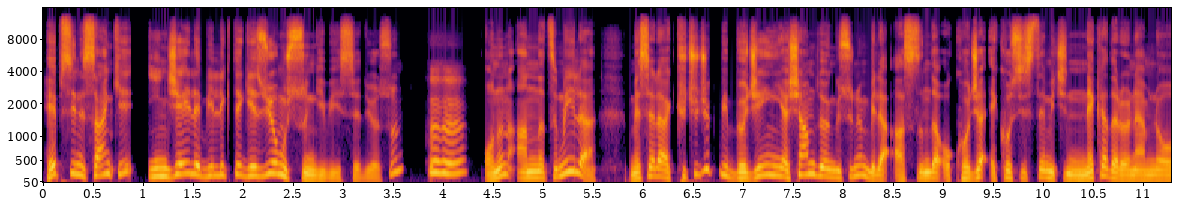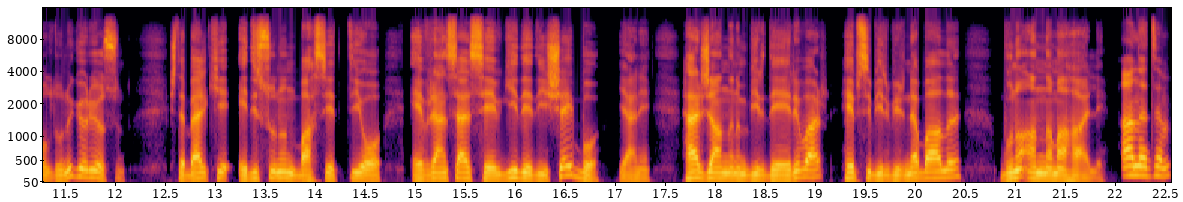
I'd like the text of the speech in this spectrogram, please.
hepsini sanki inceyle birlikte geziyormuşsun gibi hissediyorsun. Hı hı. Onun anlatımıyla mesela küçücük bir böceğin yaşam döngüsünün bile aslında o koca ekosistem için ne kadar önemli olduğunu görüyorsun. İşte belki Edison'un bahsettiği o evrensel sevgi dediği şey bu. Yani her canlının bir değeri var, hepsi birbirine bağlı. Bunu anlama hali. Anladım.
